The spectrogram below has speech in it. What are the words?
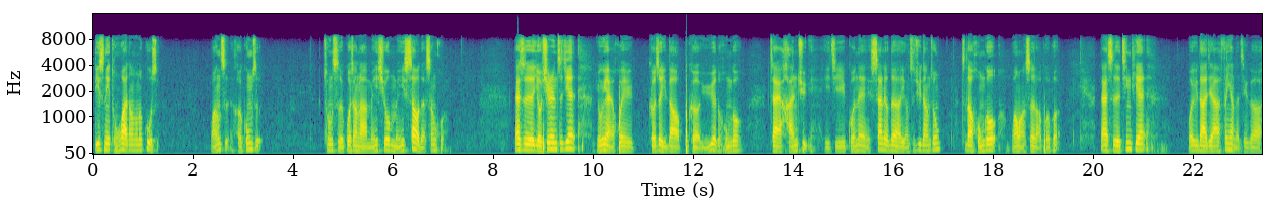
迪士尼童话当中的故事，王子和公主从此过上了没羞没臊的生活。但是有情人之间永远会隔着一道不可逾越的鸿沟，在韩剧以及国内三流的影视剧当中，这道鸿沟。往往是老婆婆，但是今天我与大家分享的这个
